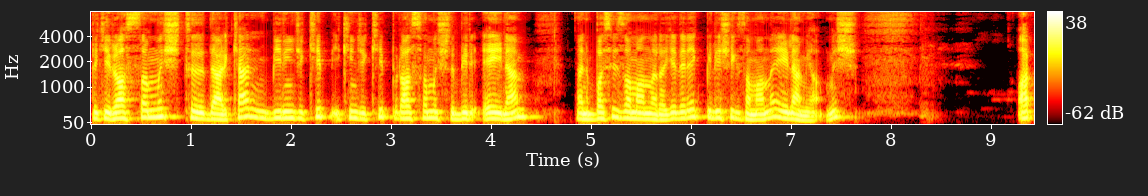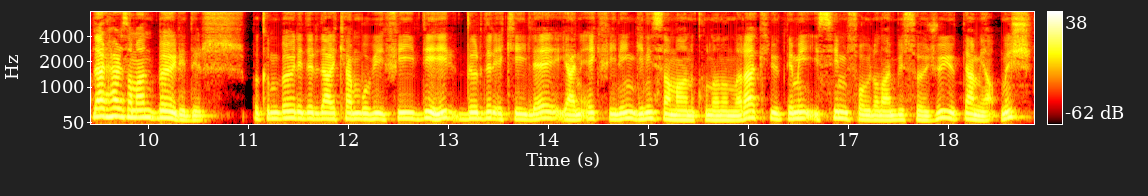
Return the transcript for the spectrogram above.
Peki rastlamıştı derken birinci kip, ikinci kip rastlamıştı bir eylem. Yani basit zamanlara gelerek bileşik zamanla eylem yapmış. Alpler her zaman böyledir. Bakın böyledir derken bu bir fiil değil. Dırdır ekiyle yani ek fiilin geniş zamanı kullanılarak yüklemi isim soyulunan bir sözcüğü yüklem yapmış.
